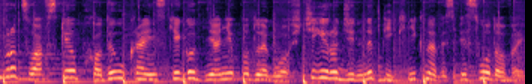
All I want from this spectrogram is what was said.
wrocławskie obchody Ukraińskiego Dnia Niepodległości i rodzinny piknik na Wyspie Słodowej.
